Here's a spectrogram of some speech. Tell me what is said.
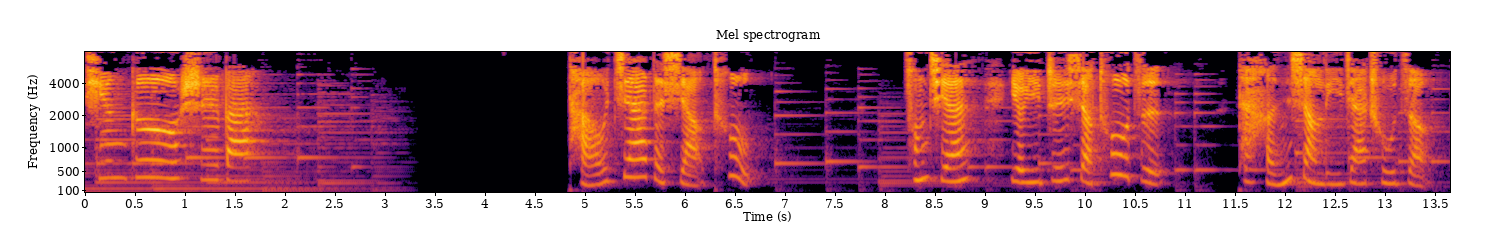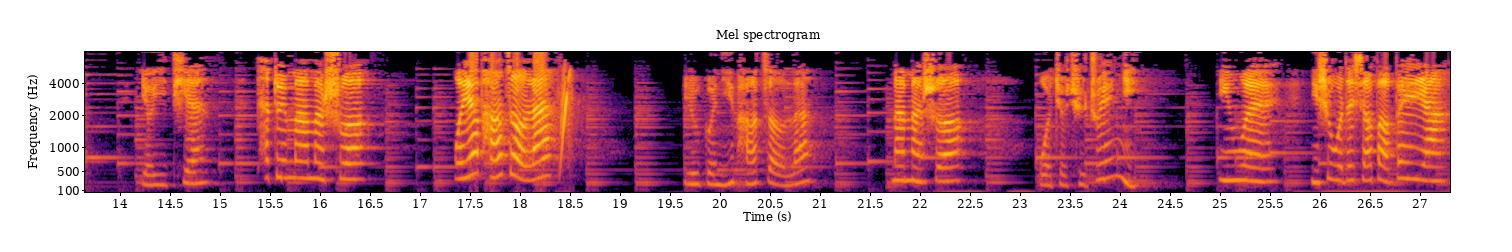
听故事吧。逃家的小兔。从前有一只小兔子。他很想离家出走。有一天，他对妈妈说：“我要跑走了。”如果你跑走了，妈妈说：“我就去追你，因为你是我的小宝贝呀。”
